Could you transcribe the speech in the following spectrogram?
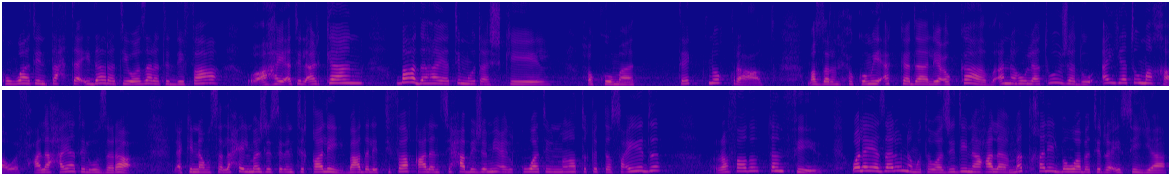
قوات تحت إدارة وزارة الدفاع وهيئة الأركان بعدها يتم تشكيل حكومة تكنوقراط مصدر حكومي أكد لعكاظ أنه لا توجد أي مخاوف على حياة الوزراء لكن مسلحي المجلس الانتقالي بعد الاتفاق على انسحاب جميع القوات من مناطق التصعيد رفضوا التنفيذ. ولا يزالون متواجدين على مدخل البوابة الرئيسية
